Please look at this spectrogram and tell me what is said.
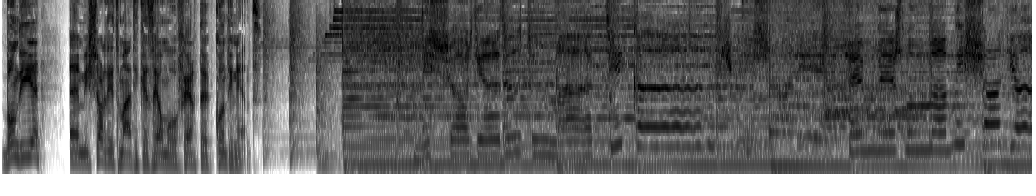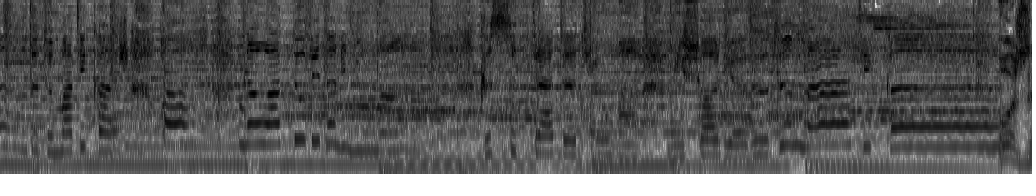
Bom dia, a Michórdia Temáticas é uma oferta continente. Mishória de temáticas. É mesmo uma mishória de temáticas. Oh, não há dúvida nenhuma que se trata de uma mishória de temáticas. Hoje,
